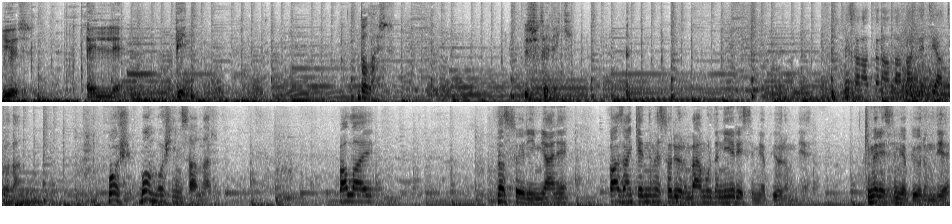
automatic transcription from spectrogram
Yüz. Elli. Bin. Dolar. Üstelik. Ne sanattan anlarlar ne tiyatrodan. Boş, bomboş insanlar. Vallahi nasıl söyleyeyim yani bazen kendime soruyorum ben burada niye resim yapıyorum diye. Kime resim yapıyorum diye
